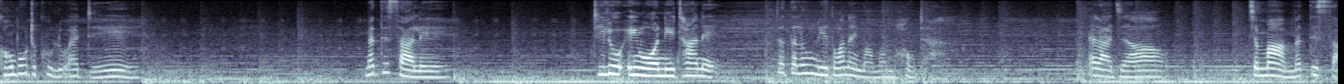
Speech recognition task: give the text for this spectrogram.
ဂုံပုတ်တစ်ခုလိုအပ်တယ်မက်သစ္စာလဲဒီလိုအိမ်ဝေါ်အနေထားနဲ့တစ်သလုံးနေသွားနိုင်မှာမဟုတ်တာအဲ့ဒါကြောင့်ကျမမက်သစ္စာ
